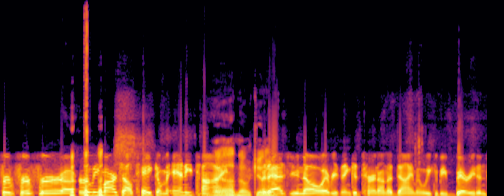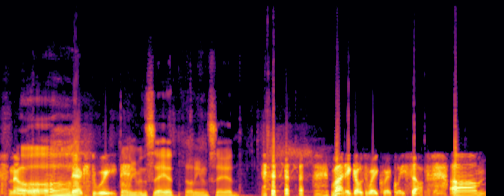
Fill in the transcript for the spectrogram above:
for for for uh, early March, I'll take them anytime. Yeah, no kidding. But as you know, everything could turn on a dime, and we could be buried in snow Oh. next week. Don't even say it. Don't even say it. but it goes away quickly. So, um,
